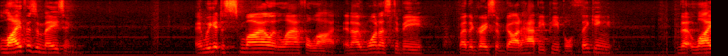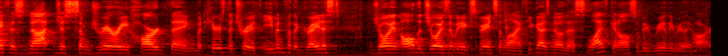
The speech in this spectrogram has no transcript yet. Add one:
life is amazing. And we get to smile and laugh a lot. And I want us to be, by the grace of God, happy people, thinking that life is not just some dreary, hard thing. But here's the truth even for the greatest joy and all the joys that we experience in life, you guys know this, life can also be really, really hard.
